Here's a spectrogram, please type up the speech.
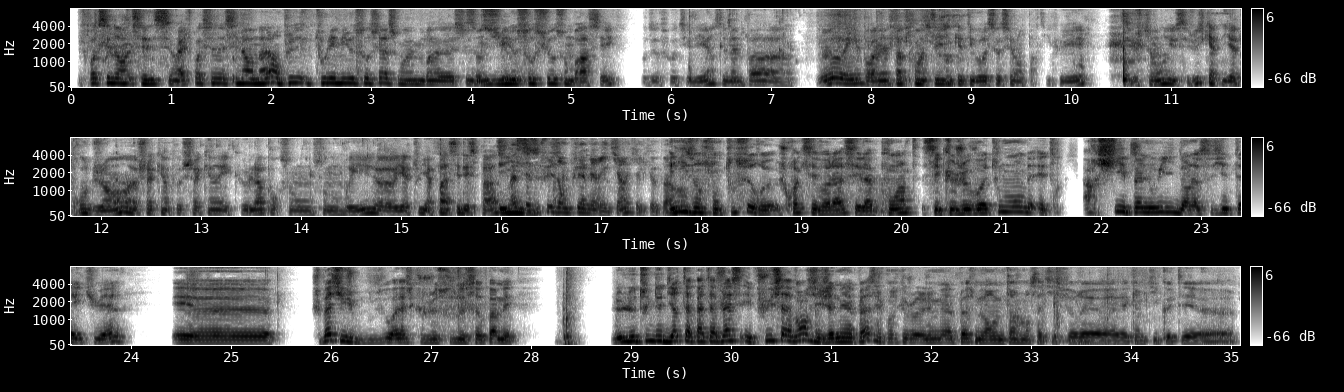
Je crois que c'est nor- c'est- c'est- ouais, je crois que c'est- c'est normal. En plus, tous les milieux sociaux sont même bra- ce- Sociaux. milieux sociaux sont brassés. Faut- Faut-il dire C'est même pas. Oui, oui. Je pourrais même pas pointer une catégorie sociale en particulier. C'est justement, c'est juste qu'il y a- il y, a trop de gens. euh, Chacun peut, chacun est que là pour son, son nombril. euh, Il y a tout, il y a pas assez d'espace. Et Bah, ils- c'est de plus en plus américain, quelque part. Et ils en sont tous heureux. Je crois que c'est voilà, c'est la pointe. C'est que je vois tout le monde être archi épanoui dans la société actuelle. Et euh, je sais pas si je, ouais, est-ce que je souffre de ça ou pas, mais le, le truc de dire t'as pas ta place, et plus ça avance, j'ai jamais ma place, et je pense que j'aurai jamais ma place, mais en même temps, je m'en satisferai euh, avec un petit côté. Euh,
